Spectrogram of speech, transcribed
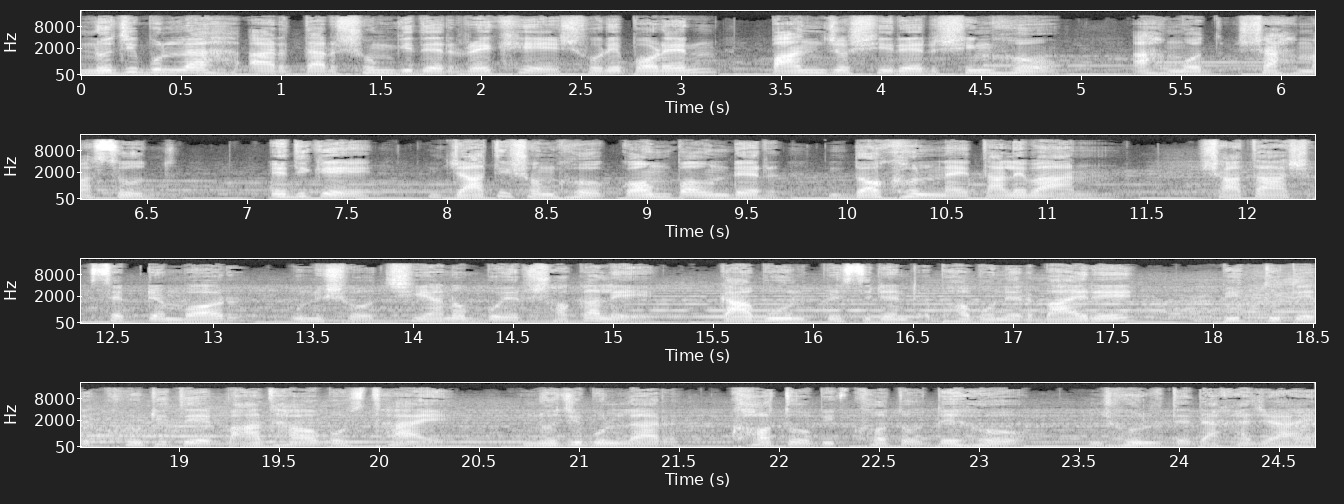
নজিবুল্লাহ আর তার সঙ্গীদের রেখে সরে পড়েন পাঞ্জশিরের সিংহ আহমদ শাহ মাসুদ। এদিকে জাতিসংঘ কম্পাউন্ডের দখল নেয় তালেবান। সাতাশ সেপ্টেম্বর উনিশশো ছিয়ানব্বইয়ের সকালে কাবুল প্রেসিডেন্ট ভবনের বাইরে বিদ্যুতের খুঁটিতে বাঁধা অবস্থায় নজিবুল্লার ক্ষত বিক্ষত দেহ ঝুলতে দেখা যায়।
